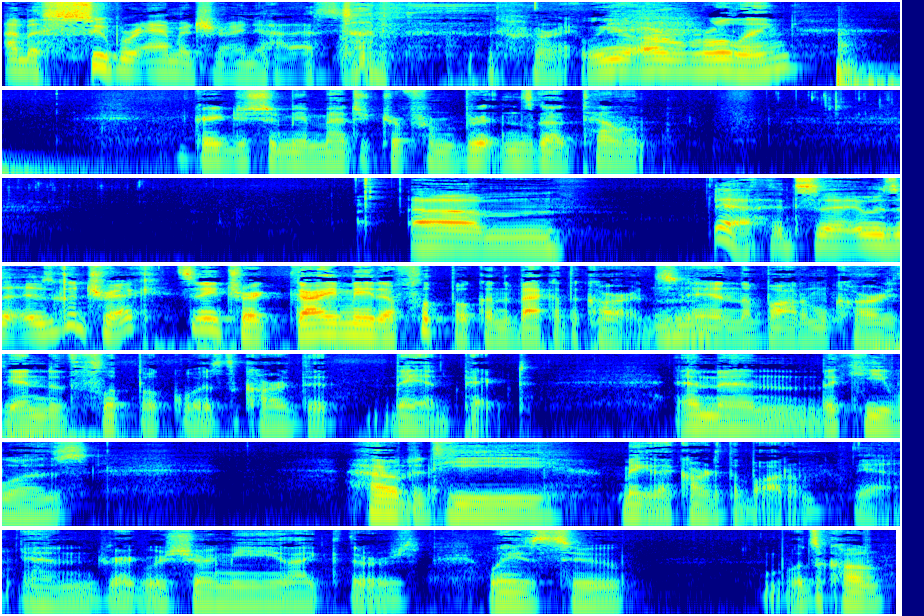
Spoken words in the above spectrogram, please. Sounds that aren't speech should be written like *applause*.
I'm a super amateur. I know how that's done. *laughs* All right, we are rolling. Greg just showed me a magic trip from Britain's Got Talent. Um, yeah, it's uh, it was a, it was a good trick. It's a neat trick. Guy made a flip book on the back of the cards, Mhm. and the bottom card at the end of the flip book was the card that they had picked. And then the key was how did he make that card at the bottom? Yeah, And Greg was showing me like there's ways to what's it called?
